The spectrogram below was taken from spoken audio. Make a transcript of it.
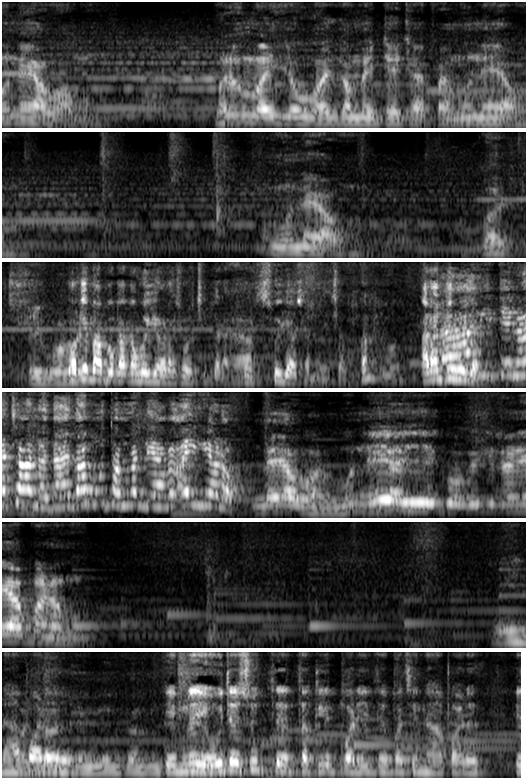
હું નહીં આવું આમાં. ભલે મરી જવું હોય ગમે તે થાય પણ હું નહીં આવું. હું નહીં આવું. ઓકે બાબુ કાકા હોઈ જાવ છો ચિંતા ના સુઈ જાવ શાંતિ ચાલો આરામથી હોઈ જાવ રીતે ના ચાલે. દાદા હું તમને લેવા આવી હેડો. લઈ આવવાનું. હું નહીં આવી એક વખત નહીં આવવાનું હું. એ ના પાડો. એમને એવું તો શું તકલીફ પડી તે પછી ના પાડો? એ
